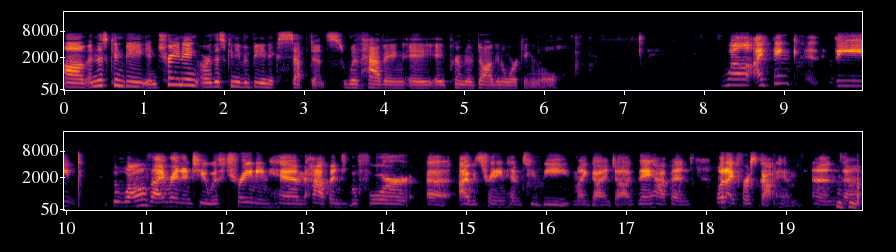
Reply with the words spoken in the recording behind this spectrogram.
Um, and this can be in training, or this can even be in acceptance with having a, a primitive dog in a working role. Well, I think the the walls I ran into with training him happened before uh, I was training him to be my guide dog. They happened when I first got him, and Mhm. um,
